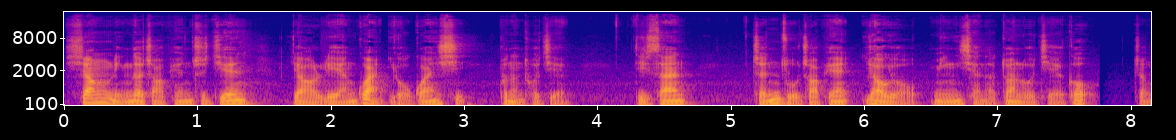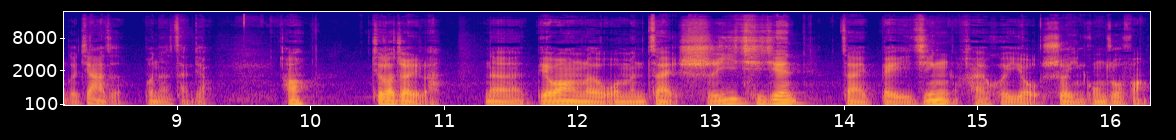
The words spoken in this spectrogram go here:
相邻的照片之间要连贯有关系，不能脱节。第三，整组照片要有明显的段落结构，整个架子不能散掉。好，就到这里了。那别忘了，我们在十一期间，在北京还会有摄影工作坊，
